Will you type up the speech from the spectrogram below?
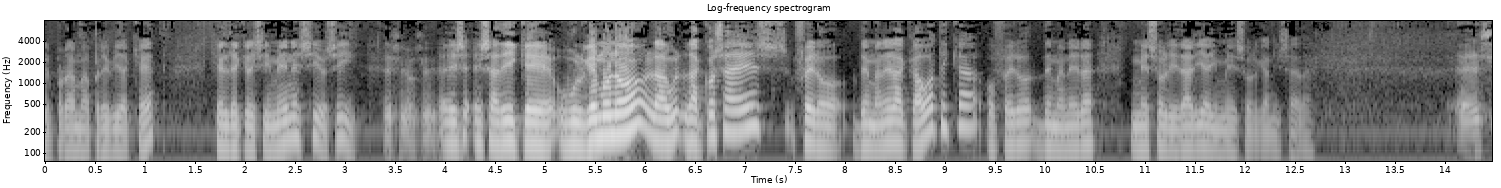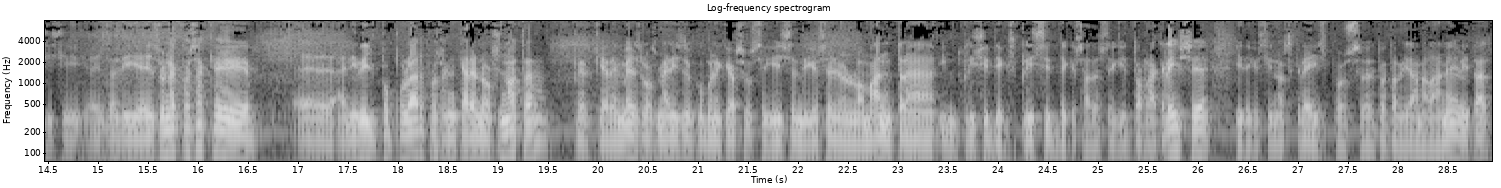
el programa previ aquest, que el decreixement és sí o sí. Sí, sí, sí. És, és a dir, que ho vulguem o no, la, la cosa és fer-ho de manera caòtica o fer-ho de manera més solidària i més organitzada. Eh, sí, sí, és a dir, és una cosa que eh, a nivell popular pues, encara no es nota, perquè a més els medis de comunicació segueixen, diguéssim, el mantra implícit i explícit de que s'ha de seguir tornar a créixer i de que si no es creix pues, eh, tot anirà malament i tal,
